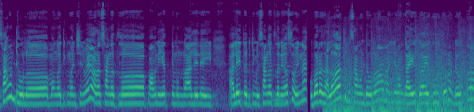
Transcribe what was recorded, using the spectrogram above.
सांगून ठेवलं. मग अधिक मनशील वेळेला सांगितलं. पाहुणे येत नाही म्हणून आले नाही. आले तरी तुम्ही सांगितलं नाही असं होईल ना बरं झालं तुम्ही सांगून ठेवलं. म्हणजे मग गाई गाई गुळ करून ठेवतो.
